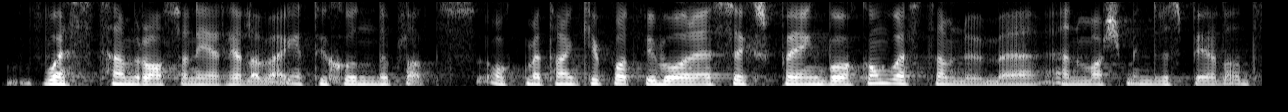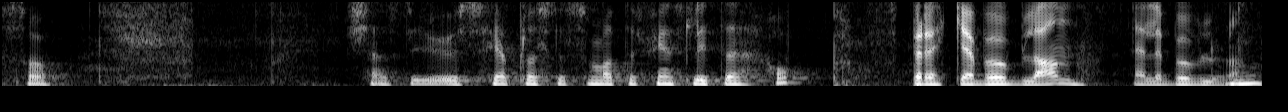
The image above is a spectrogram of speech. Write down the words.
West Ham rasar ner hela vägen till sjunde plats. Och med tanke på att vi bara är sex poäng bakom West Ham nu med en match mindre spelad så känns det ju helt plötsligt som att det finns lite hopp. Spräcka bubblan, eller bubblorna. Mm.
